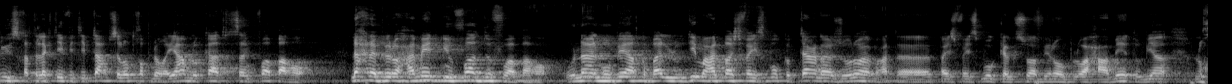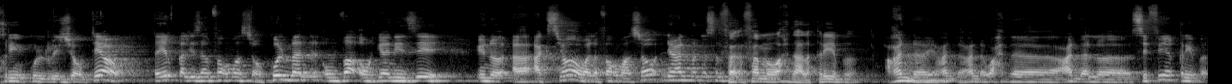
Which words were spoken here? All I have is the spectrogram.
plus خاطر ال activité بتاعهم c'est l'entrepreneur يعملوا 4 5 fois par نحن بيرو حميد اون فوا دو فوا بارون ونعلموا بها قبل وديما على الباج فيسبوك بتاعنا جوروها معناتها باج فيسبوك كالك سوا بيرو امبلوا حميد وبيان الاخرين كل ريجيون تاعو تيلقى لي زانفورماسيون كل ما اون فا اورغانيزي اون أكسيون ولا فورماسيون نعلموا الناس فما واحدة على قريب. عندنا عندنا عندنا واحدة عندنا السيفي قريبة.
